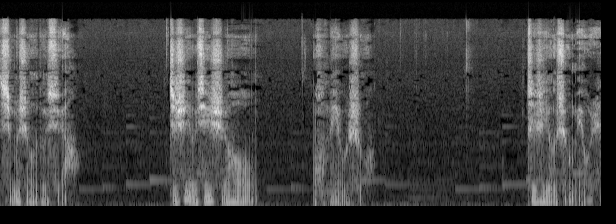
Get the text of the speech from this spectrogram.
什么时候都需要，只是有些时候我没有说，只是有时候没有人。”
